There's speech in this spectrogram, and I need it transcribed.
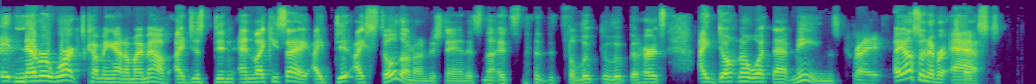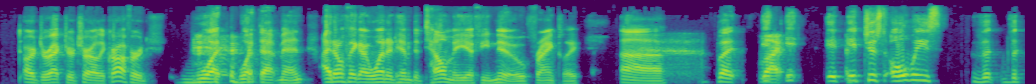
it never worked coming out of my mouth. I just didn't. And like you say, I did. I still don't understand. It's not. It's it's the loop the loop that hurts. I don't know what that means. Right. I also never asked our director Charlie Crawford what what that meant. I don't think I wanted him to tell me if he knew, frankly. Uh, but right. it, it, it it just always the the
